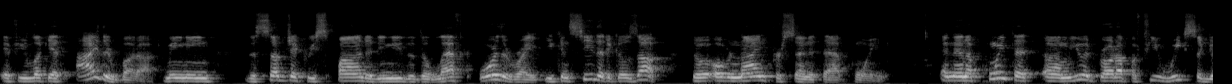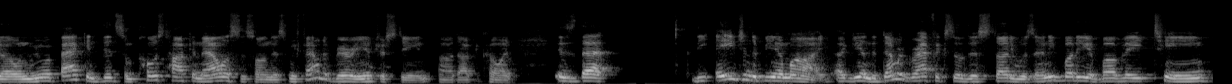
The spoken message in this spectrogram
if you look at either buttock, meaning the subject responded in either the left or the right, you can see that it goes up to over 9% at that point. And then a point that um, you had brought up a few weeks ago, and we went back and did some post hoc analysis on this. We found it very interesting, uh, Dr. Cohen, is that the age and the BMI, again, the demographics of this study was anybody above 18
